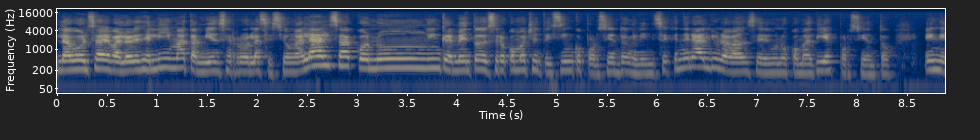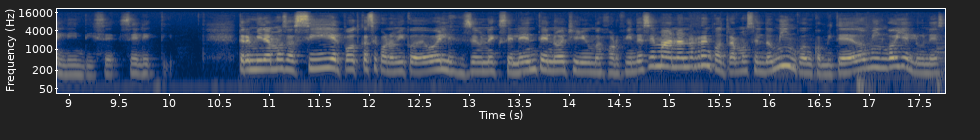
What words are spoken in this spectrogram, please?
La Bolsa de Valores de Lima también cerró la sesión al alza con un incremento de 0,85% en el índice general y un avance de 1,10% en el índice selectivo. Terminamos así el podcast económico de hoy. Les deseo una excelente noche y un mejor fin de semana. Nos reencontramos el domingo en Comité de Domingo y el lunes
